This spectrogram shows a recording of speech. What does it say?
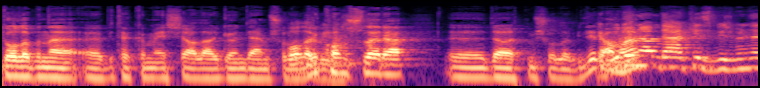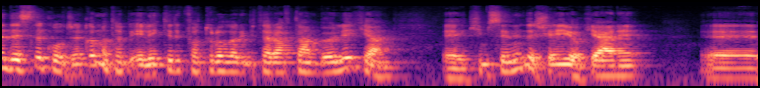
dolabına e, bir takım eşyalar göndermiş olabilir. olabilir. Komşulara e, dağıtmış olabilir. Ya ama... Bu dönemde herkes birbirine destek olacak ama tabii elektrik faturaları bir taraftan böyleyken e, kimsenin de şeyi yok. Yani e,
